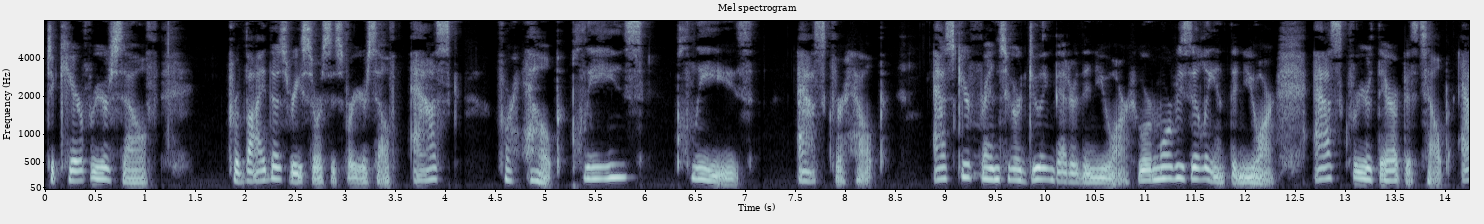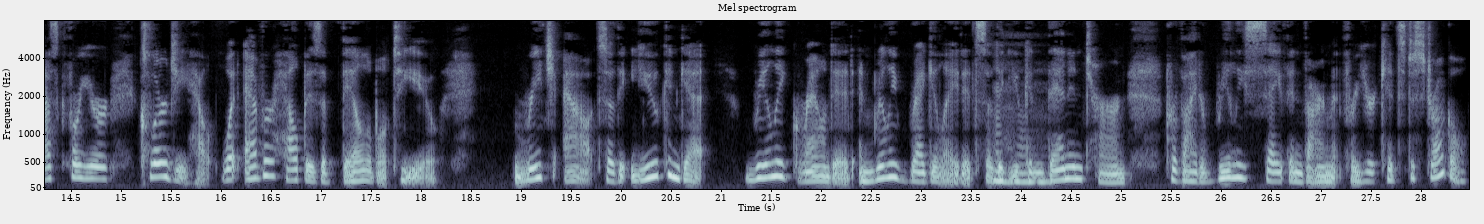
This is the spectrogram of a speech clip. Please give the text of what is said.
to care for yourself, provide those resources for yourself, ask for help. Please, please ask for help. Ask your friends who are doing better than you are, who are more resilient than you are. Ask for your therapist's help. Ask for your clergy help. Whatever help is available to you, reach out so that you can get really grounded and really regulated so that mm-hmm. you can mm-hmm. then in turn provide a really safe environment for your kids to struggle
